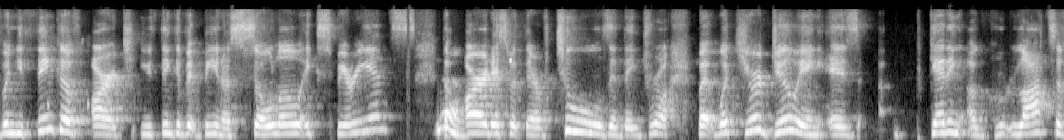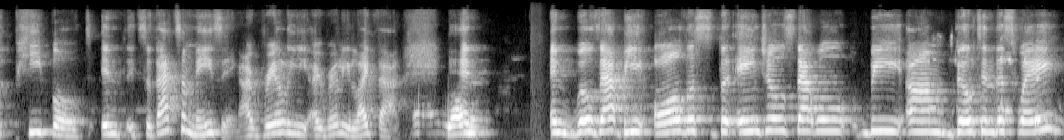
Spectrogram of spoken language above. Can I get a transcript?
when you think of art you think of it being a solo experience. Yeah. the artist with their tools and they draw but what you're doing is getting a lots of people in so that's amazing i really i really like that and it. and will that be all the the angels that will be um, built in this way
